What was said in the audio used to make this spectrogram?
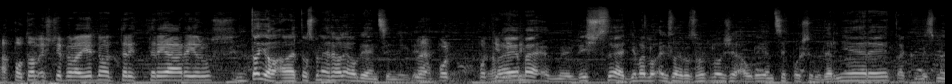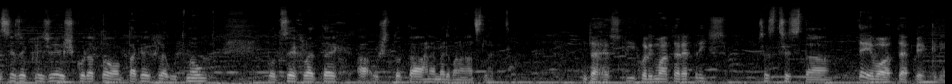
A potom ještě byla jedno tri, Triarius? to jo, ale to jsme nehráli audienci nikdy. Ne, pod, pod tím Hrajeme, když se divadlo Exile rozhodlo, že audienci pošle do Derniéry, tak my jsme si řekli, že je škoda to tak rychle utnout po třech letech a už to táhneme 12 let. To je hezký, kolik máte repríz? Přes 300. Ty vole, to je pěkný.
